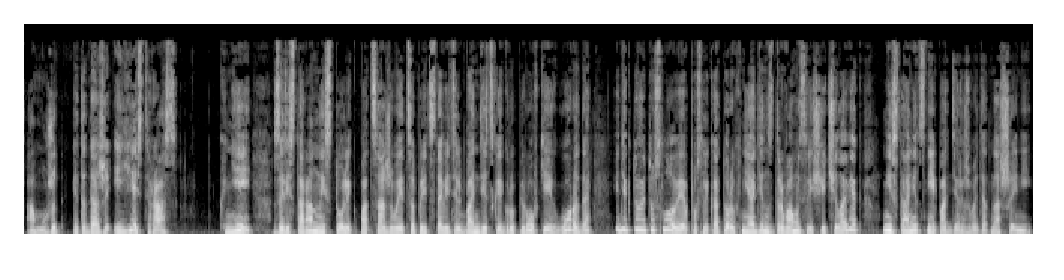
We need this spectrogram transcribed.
а может, это даже и есть раз — к ней за ресторанный столик подсаживается представитель бандитской группировки их города и диктует условия, после которых ни один здравомыслящий человек не станет с ней поддерживать отношений,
